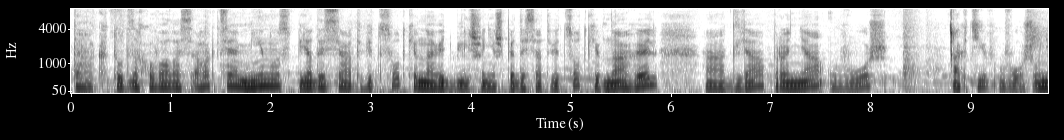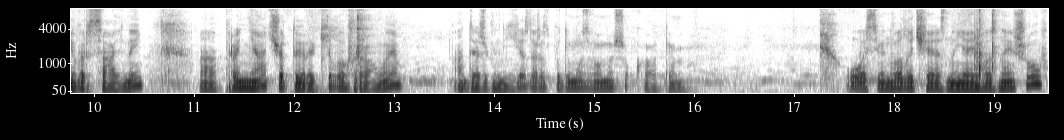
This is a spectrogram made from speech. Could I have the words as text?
Так, тут заховалась акція мінус 50%, навіть більше, ніж 50% на гель для прання Wash Active Wash універсальний. Прання 4 кілограми. А де ж він є? Зараз будемо з вами шукати. Ось він величезний, я його знайшов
